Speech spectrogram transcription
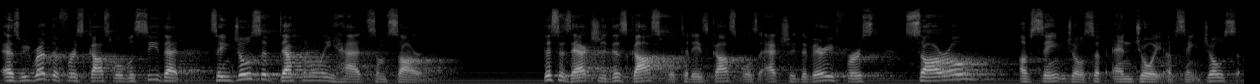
as we read the first gospel, we'll see that St. Joseph definitely had some sorrow. This is actually, this gospel, today's gospel, is actually the very first sorrow of St. Joseph and joy of St. Joseph.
